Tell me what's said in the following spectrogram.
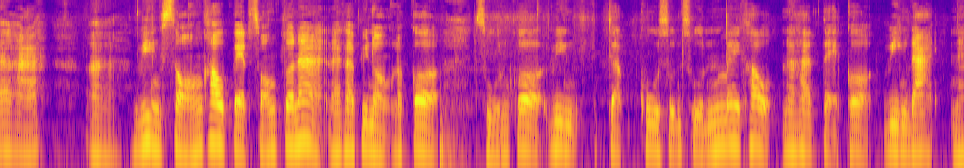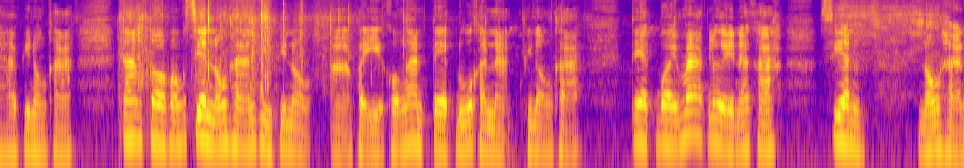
นะคะ อ่าวิ่ง 2 เข้า 8 2 ตัวหน้านะคะพี่น้องแล้วก็ศูนย์ก็วิ่งจับคู่ศูนย์ศูนย์ไม่เข้านะคะ แต่ก็วิ่งได้นะคะพี่น้องคะตามต่อของเซียนน้องหานพี่พี่น้องอ่าพระเอกของงานแตกดูขนาดพี่น้องคะแตกบ่อยมากเลยนะคะเซียนน้องหาน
